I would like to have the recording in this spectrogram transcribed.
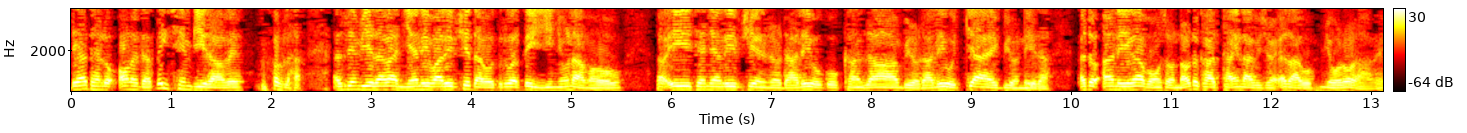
တရားထိုင်လို့အောင်းလိုက်တာသိဆင်ပြေတာပဲဟုတ်လားအဆင်ပြေတာကဉာဏ်တွေပါတွေဖြစ်တာကိုသူတို့ကသိရည်ညွှန်းတာမဟုတ်တော့အေးချမ်းချမ်းလေးဖြစ်နေတော့ဒါလေးကိုကိုခံစားပြီးတော့ဒါလေးကိုကြိုက်ပြီးတော့နေတာအဲ့တော့အန်ဒီကဘောင်ဆိုနောက်တစ်ခါထိုင်လာပြီဆိုရင်အဲ့ဒါကိုမျောတော့တာပဲ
